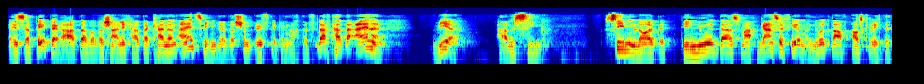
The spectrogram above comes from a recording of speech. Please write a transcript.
SAP-Berater, aber wahrscheinlich hat er keinen einzigen, der das schon öfter gemacht hat. Vielleicht hat er einen. Wir haben sieben. Sieben Leute, die nur das machen. Ganze Firma, nur drauf ausgerichtet.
